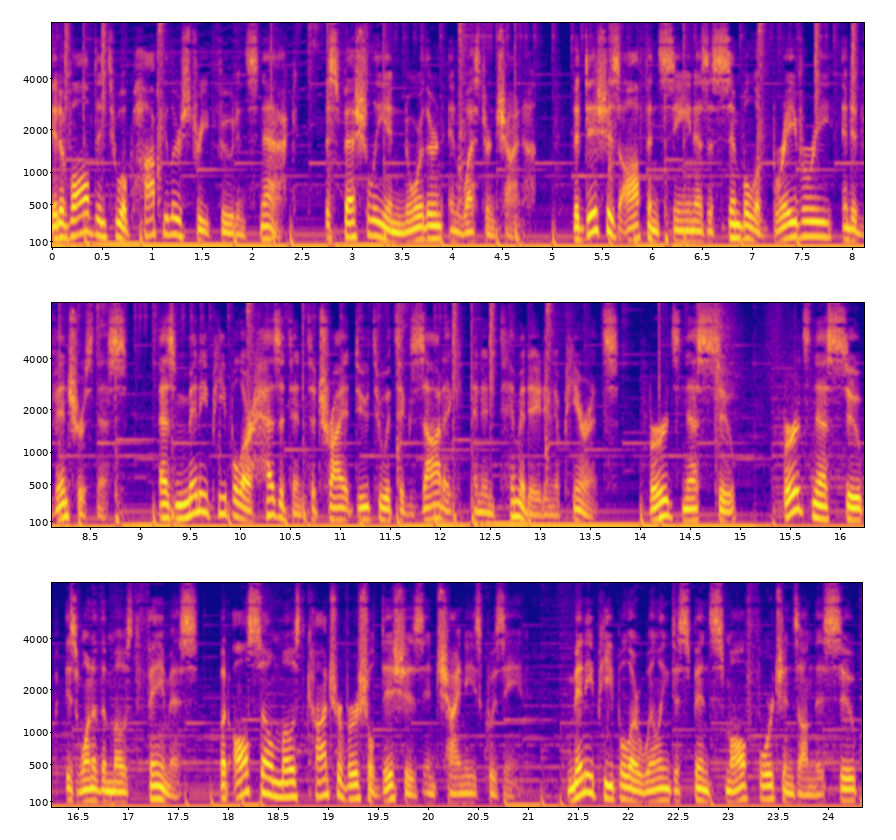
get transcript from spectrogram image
it evolved into a popular street food and snack, especially in northern and western China. The dish is often seen as a symbol of bravery and adventurousness, as many people are hesitant to try it due to its exotic and intimidating appearance. Bird's nest soup. Bird's nest soup is one of the most famous, but also most controversial dishes in Chinese cuisine. Many people are willing to spend small fortunes on this soup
